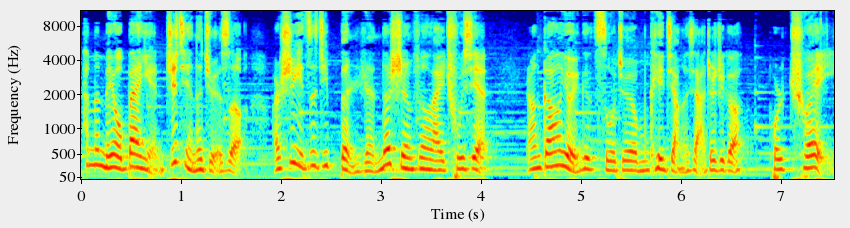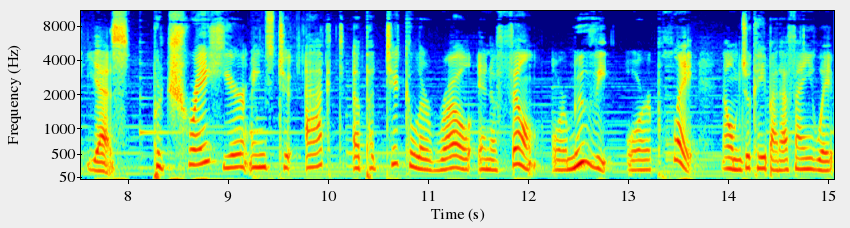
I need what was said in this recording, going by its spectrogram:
他们没有扮演之前的角色，而是以自己本人的身份来出现。然后刚刚有一个词，我觉得我们可以讲一下，就这个 portray。 Yes, portray here means to act a particular role in a film or movie or play. 那我们就可以把它翻译为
